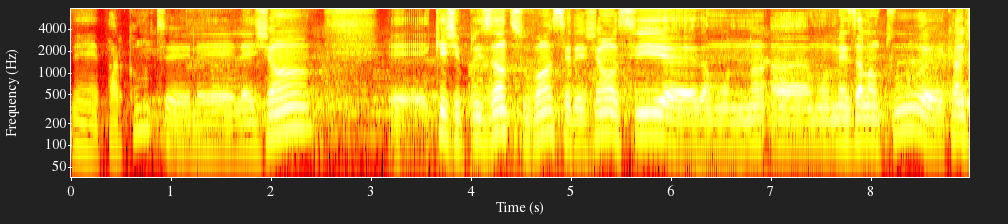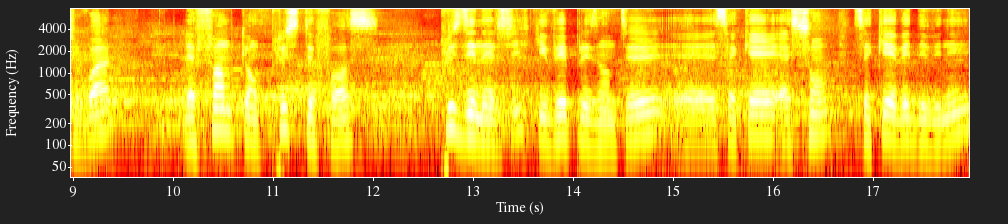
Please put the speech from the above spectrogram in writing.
Mais par contre, euh, les, les gens euh, que je présente souvent, c'est des gens aussi euh, dans mon, mes alentours, quand je vois les femmes qui ont plus de force, plus d'énergie, qui veulent présenter ce qu'elles sont, ce qu'elles veulent devenir,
